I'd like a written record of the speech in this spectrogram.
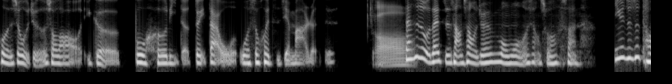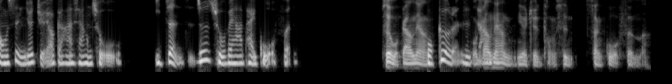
或者是我觉得受到一个不合理的对待，我我是会直接骂人的哦。但是我在职场上，我就会默默我想说算了，因为就是同事，你就觉得要跟他相处一阵子，就是除非他太过分。所以我刚刚那样，我个人是这样我刚那样，你有觉得同事算过分吗？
